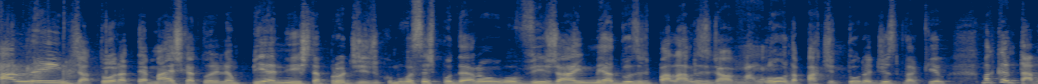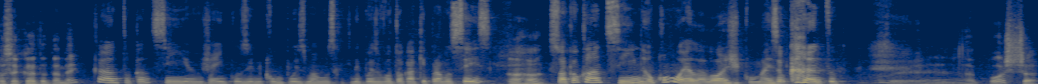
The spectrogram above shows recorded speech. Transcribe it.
além de ator, até mais que ator, ele é um pianista prodígio. Como vocês puderam ouvir já em meia dúzia de palavras, ele já falou da partitura, disso, daquilo. Mas cantar, você canta também? Canto, canto sim. Eu já, inclusive, compus uma música que depois eu vou tocar aqui pra vocês. Aham. Só que eu canto sim, não como ela, lógico, mas eu canto. poxa.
